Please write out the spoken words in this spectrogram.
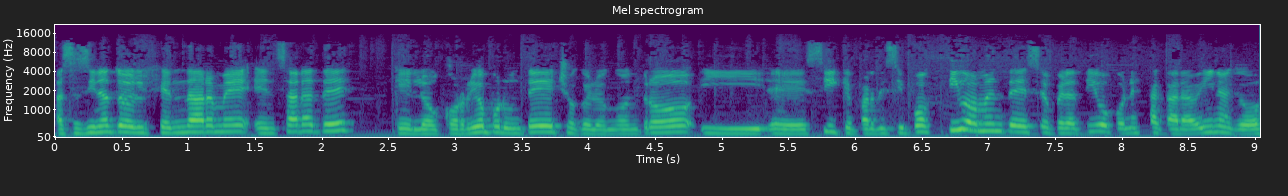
asesinato del gendarme en Zárate, que lo corrió por un techo, que lo encontró y eh, sí, que participó activamente de ese operativo con esta carabina que vos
